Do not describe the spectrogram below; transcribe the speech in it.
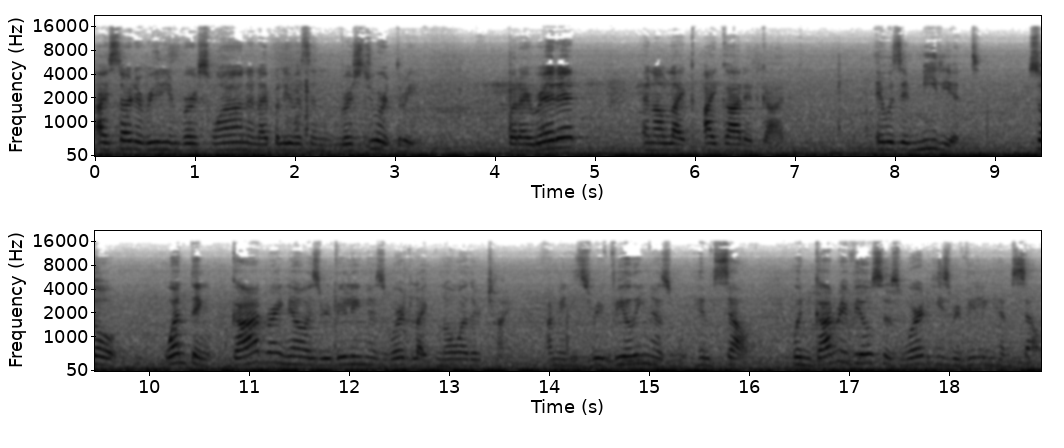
I started reading verse 1 and I believe it's in verse 2 or 3. But I read it and I'm like, I got it, God. It was immediate. So, one thing, God right now is revealing His word like no other time. I mean, He's revealing his, Himself. When God reveals His word, He's revealing Himself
